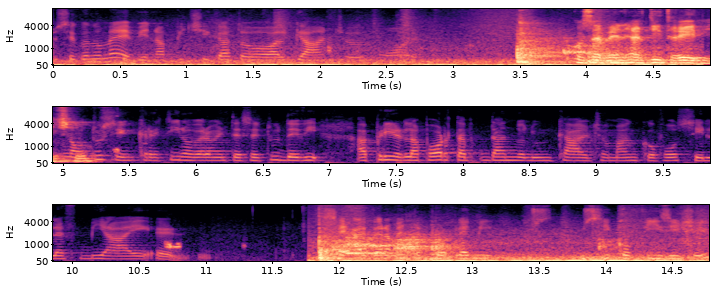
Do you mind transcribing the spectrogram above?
secondo me viene appiccicato al gancio e muore. Cos'è venerdì 13? No, tu sei un cretino veramente se tu devi aprire la porta dandogli un calcio, manco fossi l'FBI. eh, se hai veramente problemi ps- psicofisici.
